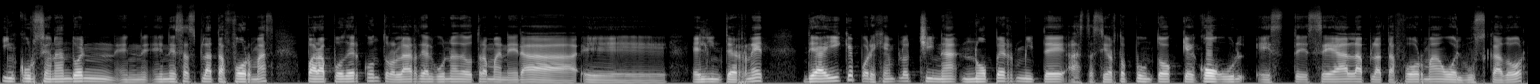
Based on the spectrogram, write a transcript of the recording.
incursionando en, en- esas plataformas para poder controlar de alguna de otra manera eh, el internet. De ahí que, por ejemplo, China no permite hasta cierto punto que Google este, sea la plataforma o el buscador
